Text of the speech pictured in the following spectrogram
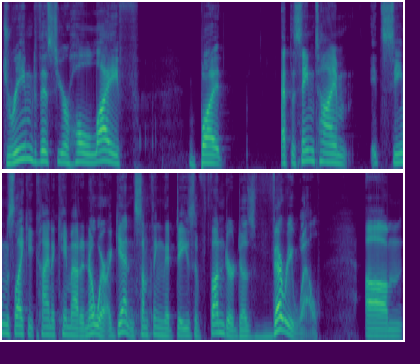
dreamed this your whole life, but at the same time, it seems like it kind of came out of nowhere. Again, something that Days of Thunder does very well. Um,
